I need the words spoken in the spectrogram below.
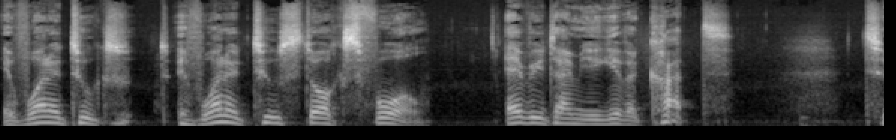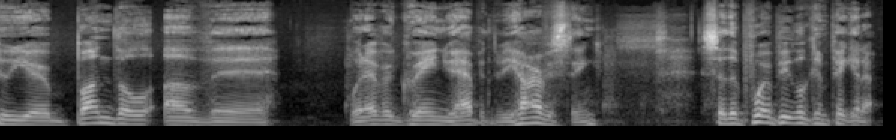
if one or two if one or two stalks fall, every time you give a cut to your bundle of uh, whatever grain you happen to be harvesting, so the poor people can pick it up.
